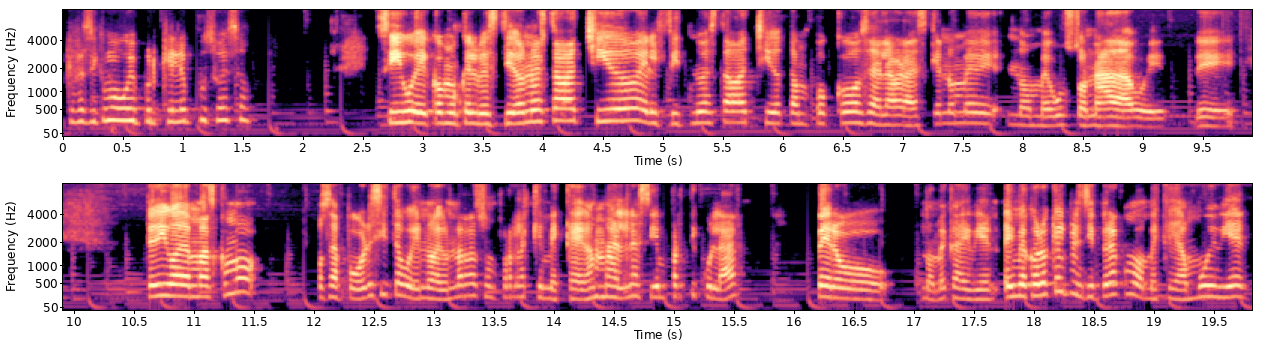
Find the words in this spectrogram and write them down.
porque fue así como, güey, ¿por qué le puso eso? Sí, güey, como que el vestido no estaba chido, el fit no estaba chido tampoco, o sea, la verdad es que no me, no me gustó nada, güey. De... Te digo, además, como, o sea, pobrecita, güey, no hay una razón por la que me caiga mal así en particular, pero no me cae bien. Y me acuerdo que al principio era como, me caía muy bien,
